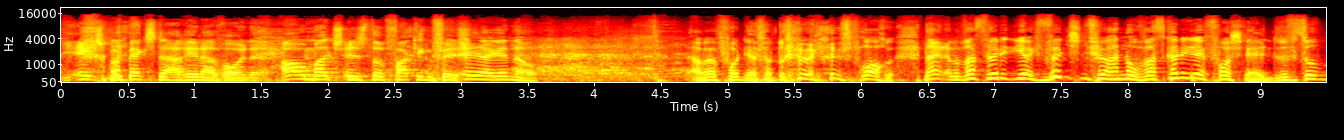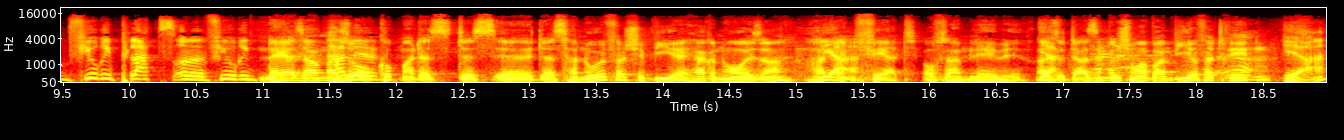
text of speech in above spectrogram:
Die HP Baxter Arena, Freunde. How much is the fucking fish? ja, genau. Haben wir vorhin ja schon drüber gesprochen. Nein, aber was würdet ihr euch wünschen für Hannover? Was könntet ihr euch vorstellen? So Fury Platz oder Fury Naja, sagen wir so, Halle? guck mal, das, das, äh, das hannoversche Bier Herrenhäuser hat Ja. ein Pferd auf seinem Label. Ja. Also da sind wir schon mal beim Bier vertreten. Ja.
